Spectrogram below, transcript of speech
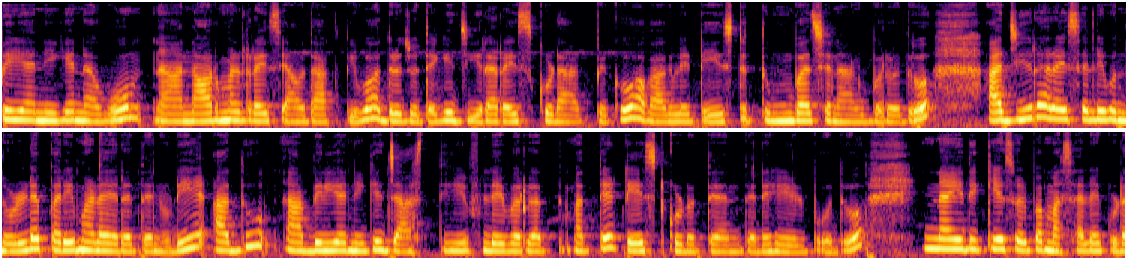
ಬಿರಿಯಾನಿಗೆ ನಾವು ನಾರ್ಮಲ್ ರೈಸ್ ಯಾವ್ದು ಹಾಕ್ತೀವೋ ಅದ್ರ ಜೊತೆಗೆ ಜೀರಾ ರೈಸ್ ಕೂಡ ಹಾಕಬೇಕು. ಆವಾಗಲೇ ಟೇಸ್ಟ್ ತುಂಬ ಚೆನ್ನಾಗಿ ಬರೋದು. ಆ ಜೀರಾ ರೈಸಲ್ಲಿ ಒಂದು ಒಳ್ಳೆ ಪರಿಮಳ ಇರುತ್ತೆ ನೋಡಿ. ಅದು ಆ ಬಿರಿಯಾನಿಗೆ ಜಾಸ್ತಿ ಫ್ಲೇವರ್ ಮತ್ತು ಟೇಸ್ಟ್ ಕೊಡುತ್ತೆ ಅಂತಲೇ ಹೇಳ್ಬೋದು. ಇನ್ನು ಇದಕ್ಕೆ ಸ್ವಲ್ಪ ಮಸಾಲೆ ಕೂಡ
